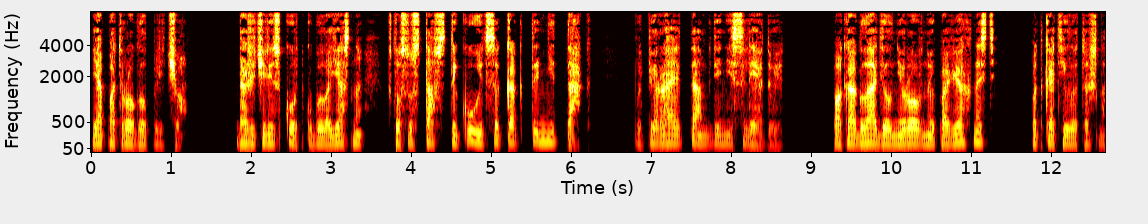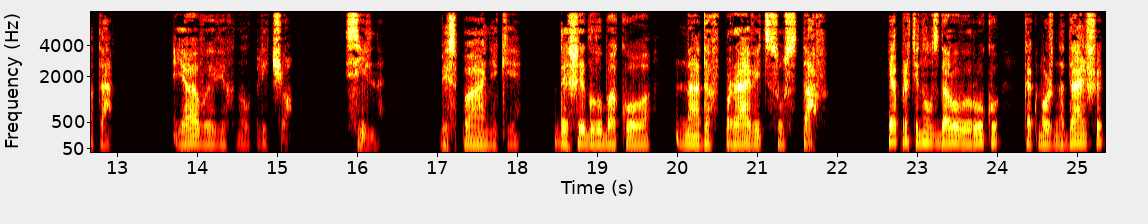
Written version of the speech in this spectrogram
я потрогал плечо. Даже через куртку было ясно, что сустав стыкуется как-то не так, выпирает там, где не следует. Пока гладил неровную поверхность, подкатила тошнота. Я вывихнул плечо. Сильно. Без паники. Дыши глубоко. Надо вправить сустав. Я протянул здоровую руку как можно дальше,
